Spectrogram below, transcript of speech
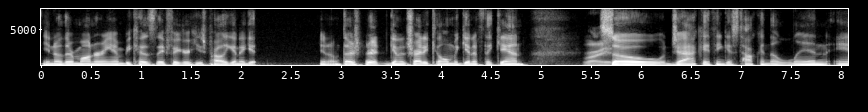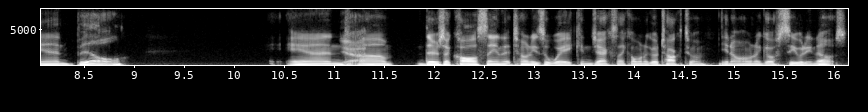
you know they're monitoring him because they figure he's probably going to get you know they're going to try to kill him again if they can right. so Jack, I think, is talking to Lynn and Bill, and Yeah. um, there's a call saying that Tony's awake, and Jack's like, "I want to go talk to him. You know, I want to go see what he knows."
